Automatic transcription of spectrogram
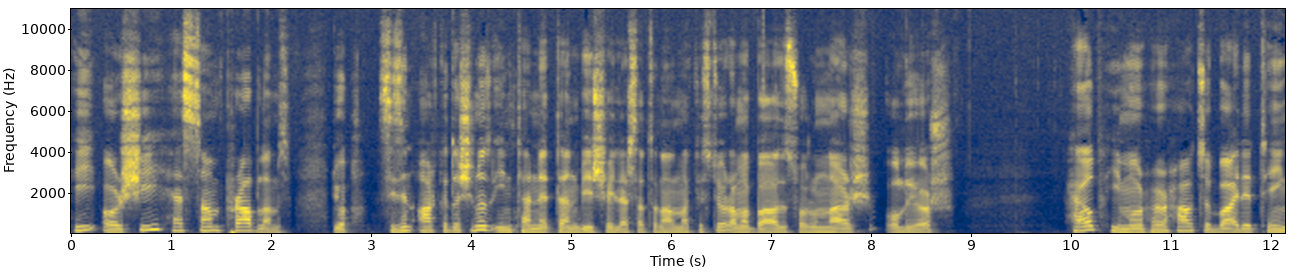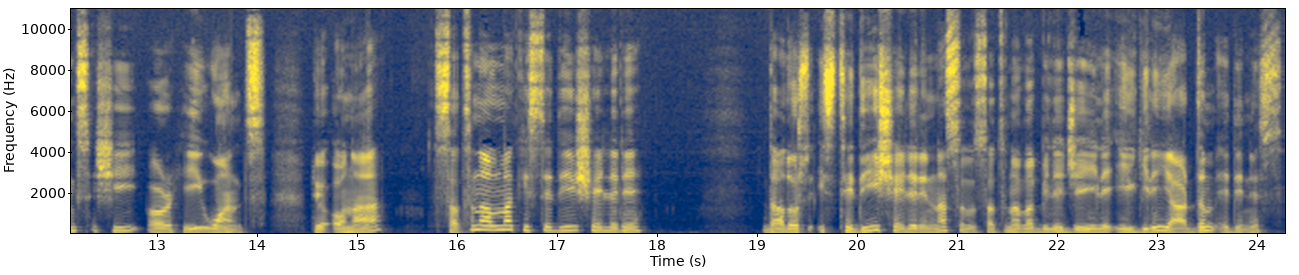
he or she has some problems diyor. Sizin arkadaşınız internetten bir şeyler satın almak istiyor ama bazı sorunlar oluyor. Help him or her how to buy the things she or he wants. Diyor ona satın almak istediği şeyleri daha doğrusu istediği şeyleri nasıl satın alabileceği ile ilgili yardım ediniz.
